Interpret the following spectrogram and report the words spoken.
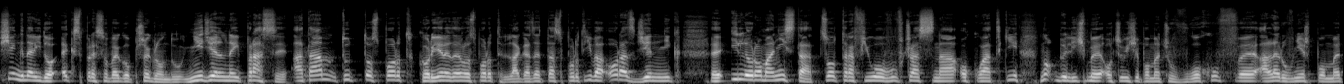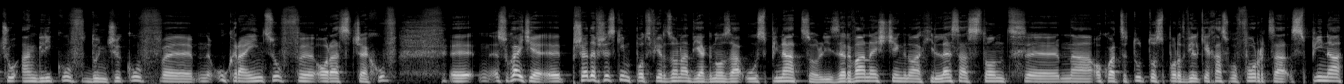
sięgnęli do ekspresowego przeglądu niedzielnej prasy, a tam Tutto Sport, Corriere dello Sport, La Gazzetta Sportiva oraz dziennik e, Il Romanista, co trafiło wówczas na okładki. No, byliśmy oczywiście po meczu Włochów, e, ale również po meczu Anglików, Duńczyków, e, Ukraińców oraz Czechów. Słuchajcie, przede wszystkim potwierdzona diagnoza u Spinazzo, zerwane ścięgno Achillesa, stąd na okładce Tutto Sport wielkie hasło Forza Spina,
